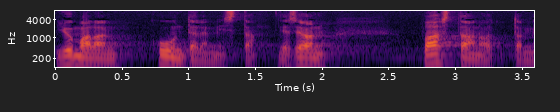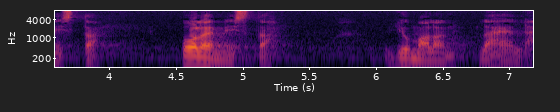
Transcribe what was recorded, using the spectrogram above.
Jumalan kuuntelemista, ja se on vastaanottamista, olemista Jumalan lähellä.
